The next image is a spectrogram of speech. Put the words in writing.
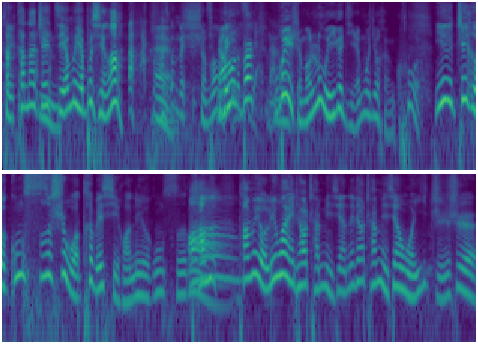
对，看他这嗯节目也不行啊。哎，没什么？然后，不是为什么录一个节目就很酷了？因为这个公司是我特别喜欢的一个公司，他们哦他们有另外一条产品线，那条产品线我一直是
